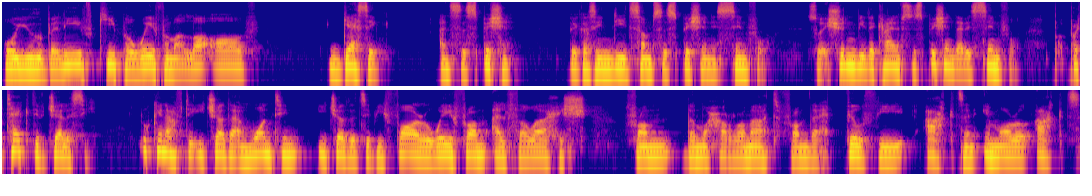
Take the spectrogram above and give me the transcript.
Or you who believe, keep away from a lot of guessing and suspicion, because indeed some suspicion is sinful. So it shouldn't be the kind of suspicion that is sinful, but protective jealousy, looking after each other and wanting each other to be far away from al-fawahish, from the muharramat, from the filthy acts and immoral acts,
